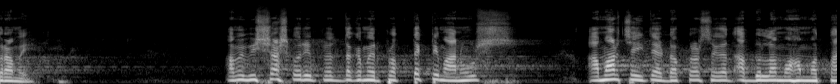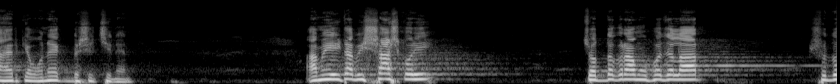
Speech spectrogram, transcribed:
গ্রামে। আমি বিশ্বাস করি চোদ্দগ্রামের প্রত্যেকটি মানুষ আমার চাইতে ডক্টর সৈয়দ আবদুল্লাহ মোহাম্মদ তাহেরকে অনেক বেশি চিনেন। আমি এটা বিশ্বাস করি চোদ্দগ্রাম উপজেলার শুধু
